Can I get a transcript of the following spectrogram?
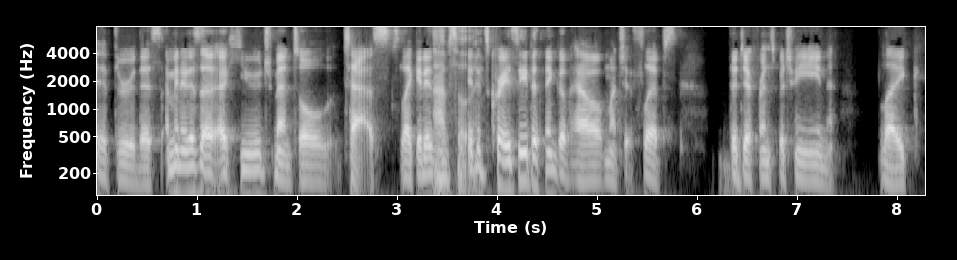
it through this. I mean, it is a, a huge mental test. Like it is Absolutely. It, it's crazy to think of how much it flips the difference between like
